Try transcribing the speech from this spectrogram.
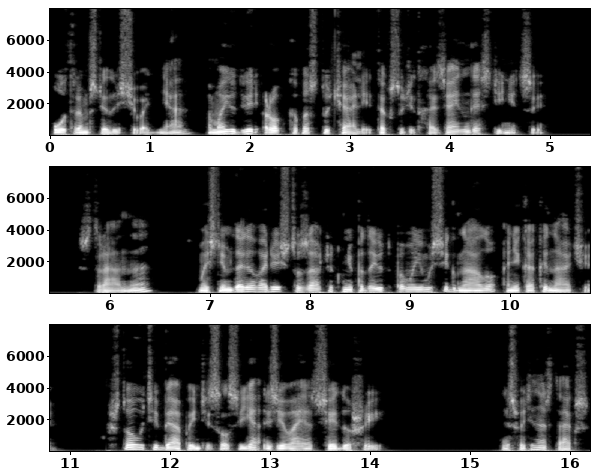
Утром следующего дня в мою дверь робко постучали, так стучит хозяин гостиницы. Странно. Мы с ним договорились, что завтрак мне подают по моему сигналу, а не как иначе. «Что у тебя?» — поинтересовался я, зевая от всей души. «Господин Артакс,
